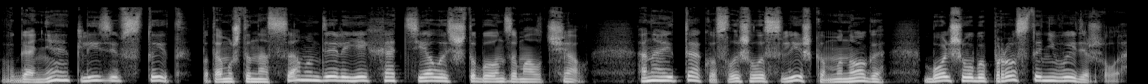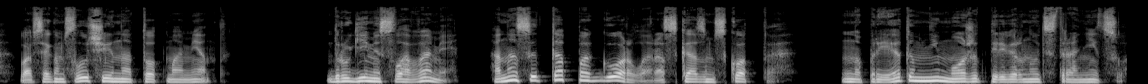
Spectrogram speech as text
вгоняет Лизи в стыд, потому что на самом деле ей хотелось, чтобы он замолчал. Она и так услышала слишком много, большего бы просто не выдержала, во всяком случае на тот момент. Другими словами, она сыта по горло рассказом Скотта, но при этом не может перевернуть страницу,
